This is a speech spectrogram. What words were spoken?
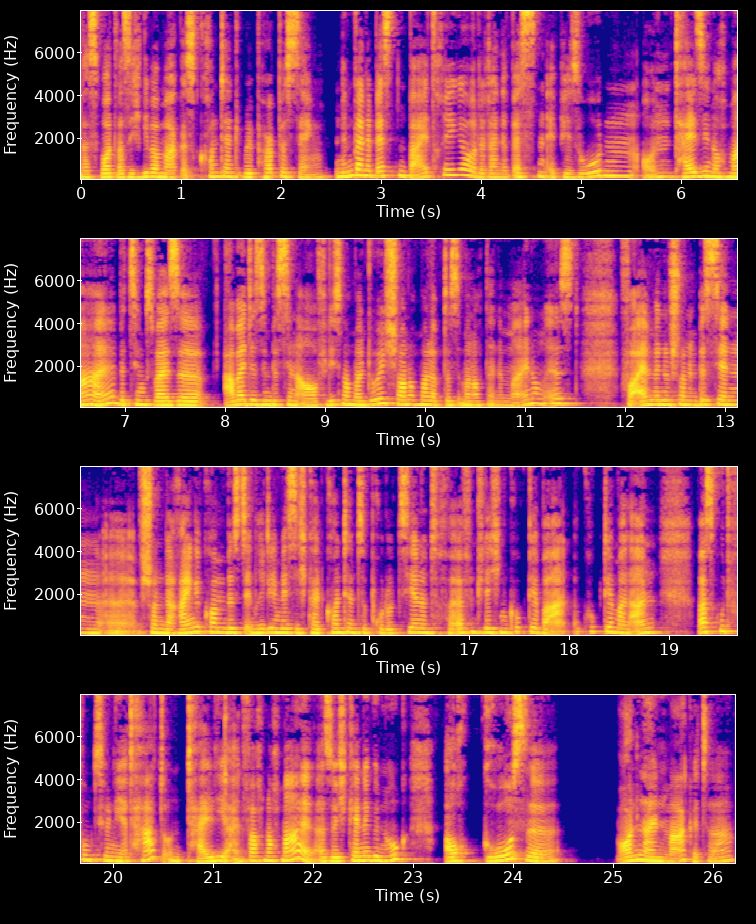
das Wort, was ich lieber mag, ist Content Repurposing. Nimm deine besten Beiträge oder deine besten Episoden und teile sie nochmal, beziehungsweise arbeite sie ein bisschen auf. Lies nochmal durch, schau nochmal, ob das immer noch deine Meinung ist. Vor allem, wenn du schon ein bisschen äh, schon da reingekommen bist, in Regelmäßigkeit Content zu produzieren und zu veröffentlichen, guck dir, guck dir mal an, was gut funktioniert hat und teile die einfach nochmal. Also ich kenne genug, auch große Online-Marketer,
